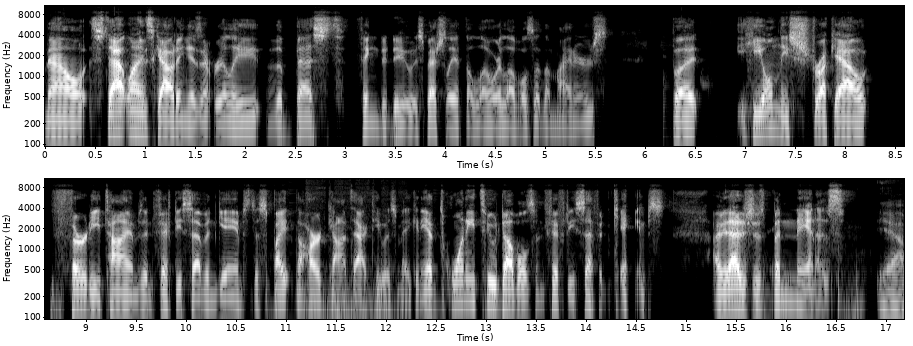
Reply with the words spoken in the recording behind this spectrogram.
Now, stat line scouting isn't really the best thing to do, especially at the lower levels of the minors, but he only struck out 30 times in 57 games despite the hard contact he was making. He had 22 doubles in 57 games. I mean, that is just bananas. Yeah.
